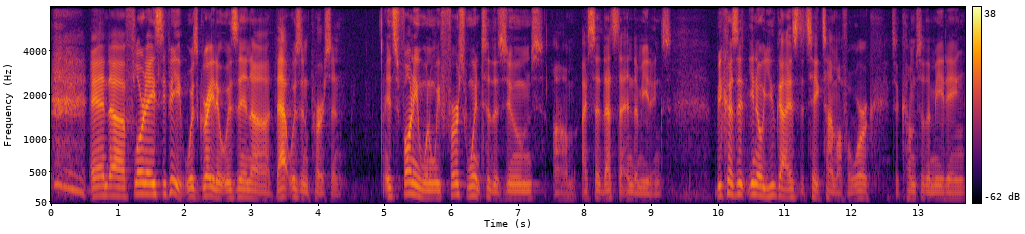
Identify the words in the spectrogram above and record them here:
and uh, Florida ACP was great. It was in, uh, that was in person. It's funny, when we first went to the Zooms, um, I said that's the end of meetings. Because, it, you know, you guys to take time off of work, to come to the meeting,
